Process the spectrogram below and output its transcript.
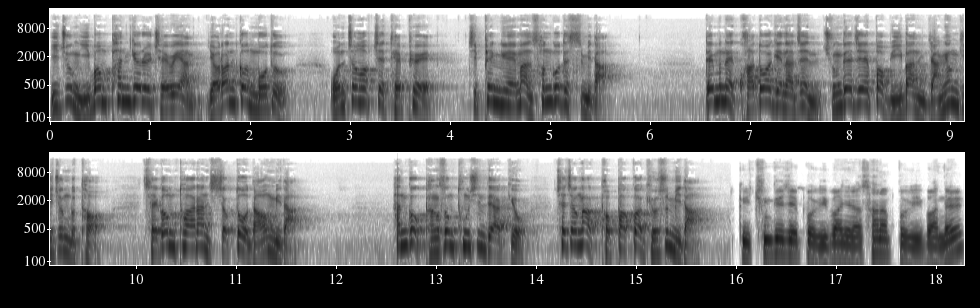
이 중 이번 판결을 제외한 11건 모두 원청업체 대표의 집행유예만 선고됐습니다. 때문에 과도하게 낮은 중대재해법 위반 양형 기준부터 재검토하란 지적도 나옵니다. 한국방송통신대학교 최정학 법학과 교수입니다. 그 중대재해법 위반이나 산업법 위반을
